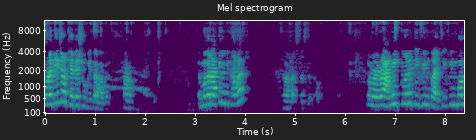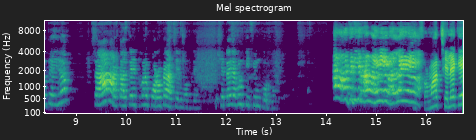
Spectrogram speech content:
করে দিয়েছি, ওর খেতে সুবিধা হবে। এর মধ্যে রাখি, তুমি খাবে? এবার আমি একটুখানি টিফিন খাই। টিফিন বলতে এই যে, চা আর কালকে একটুখানি পরোটা আছে এর মধ্যে। সেটাই এখন টিফিন করব। আমার ছেলেকে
